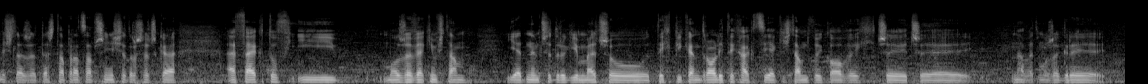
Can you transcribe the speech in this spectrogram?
myślę, że też ta praca przyniesie troszeczkę efektów i może w jakimś tam jednym czy drugim meczu tych pick and rolli, tych akcji jakichś tam dwójkowych, czy, czy nawet może gry e,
